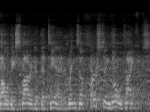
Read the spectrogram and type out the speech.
Ball will be spotted at the 10, brings up first and goal Tigers.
